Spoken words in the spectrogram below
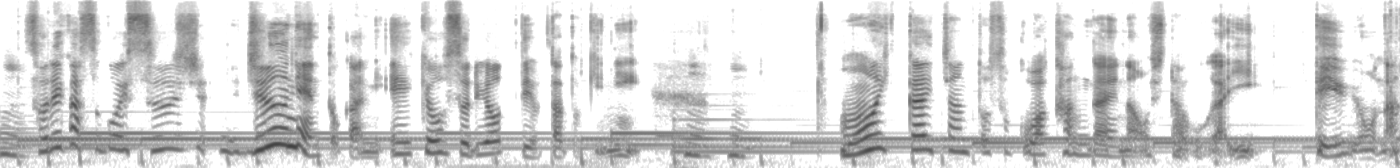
うん。それがすごい数十10年とかに影響するよって言った時にうん。うん。もう一回ちゃんとそこは考え直した方がいいっていうような。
